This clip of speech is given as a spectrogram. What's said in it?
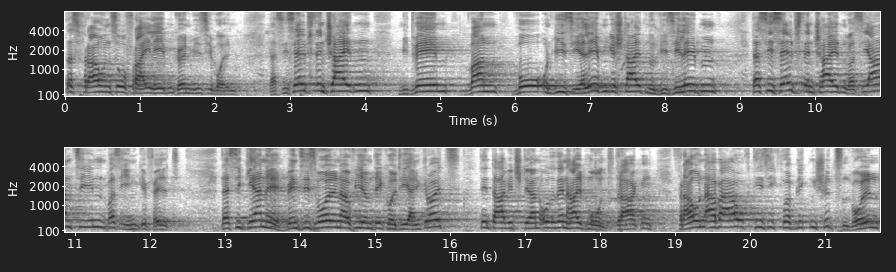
dass Frauen so frei leben können, wie sie wollen dass sie selbst entscheiden, mit wem, wann, wo und wie sie ihr Leben gestalten und wie sie leben, dass sie selbst entscheiden, was sie anziehen, was ihnen gefällt, dass sie gerne, wenn sie es wollen, auf ihrem Dekolleté ein Kreuz, den Davidstern oder den Halbmond tragen. Frauen aber auch, die sich vor Blicken schützen wollen,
